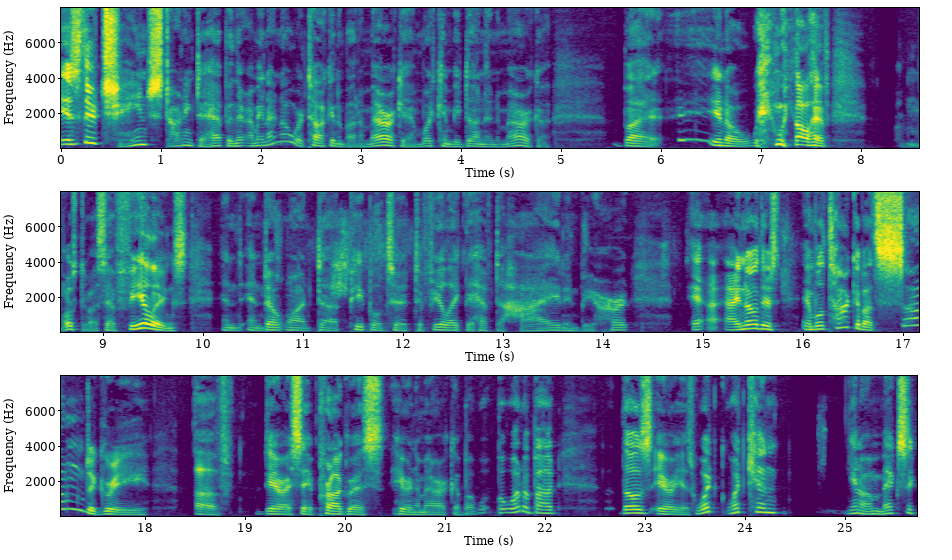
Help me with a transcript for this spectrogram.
is there change starting to happen there? I mean, I know we're talking about America and what can be done in America, but you know, we, we all have, most of us have feelings and, and don't want uh, people to, to feel like they have to hide and be hurt. I, I know there's, and we'll talk about some degree of, dare I say, progress here in America, but, but what about those areas? What, what can, you know, Mexi-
